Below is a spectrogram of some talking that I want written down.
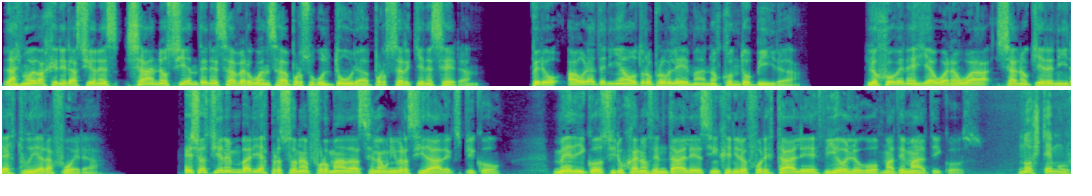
Las nuevas generaciones ya no sienten esa vergüenza por su cultura, por ser quienes eran. Pero ahora tenía otro problema, nos contó Pira. Los jóvenes Yaguanaguá ya no quieren ir a estudiar afuera. Ellos tienen varias personas formadas en la universidad, explicó. Médicos, cirujanos dentales, ingenieros forestales, biólogos, matemáticos. Nós temos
